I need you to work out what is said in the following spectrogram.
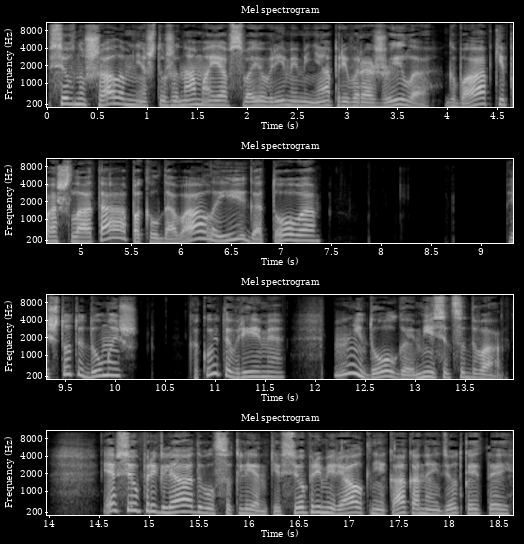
Все внушало мне, что жена моя в свое время меня приворожила, к бабке пошла, та поколдовала и готова. И что ты думаешь? Какое-то время, недолгое, месяца два, я все приглядывался к Ленке, все примерял к ней, как она идет к этой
